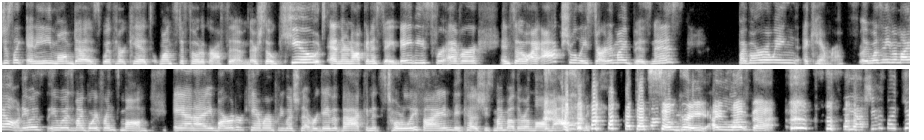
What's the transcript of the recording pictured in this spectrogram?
just like any mom does with her kids, wants to photograph them. They're so cute and they're not going to stay babies forever. And so I actually started my business by borrowing a camera. It wasn't even my own. It was it was my boyfriend's mom. And I borrowed her camera and pretty much never gave it back. And it's totally fine because she's my mother-in-law now. That's so great. I love that. yeah, she was like, Yeah,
